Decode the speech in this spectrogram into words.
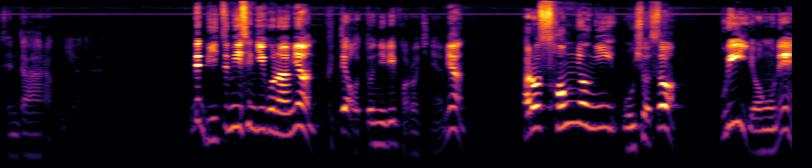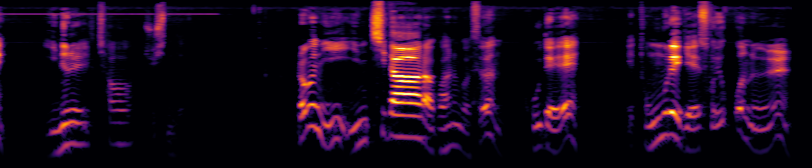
된다라고 이야기를 합니다. 근데 믿음이 생기고 나면 그때 어떤 일이 벌어지냐면 바로 성령이 오셔서 우리 영혼에 인을 쳐 주신대요. 여러분 이 인치다라고 하는 것은 고대에 동물에게 소유권을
